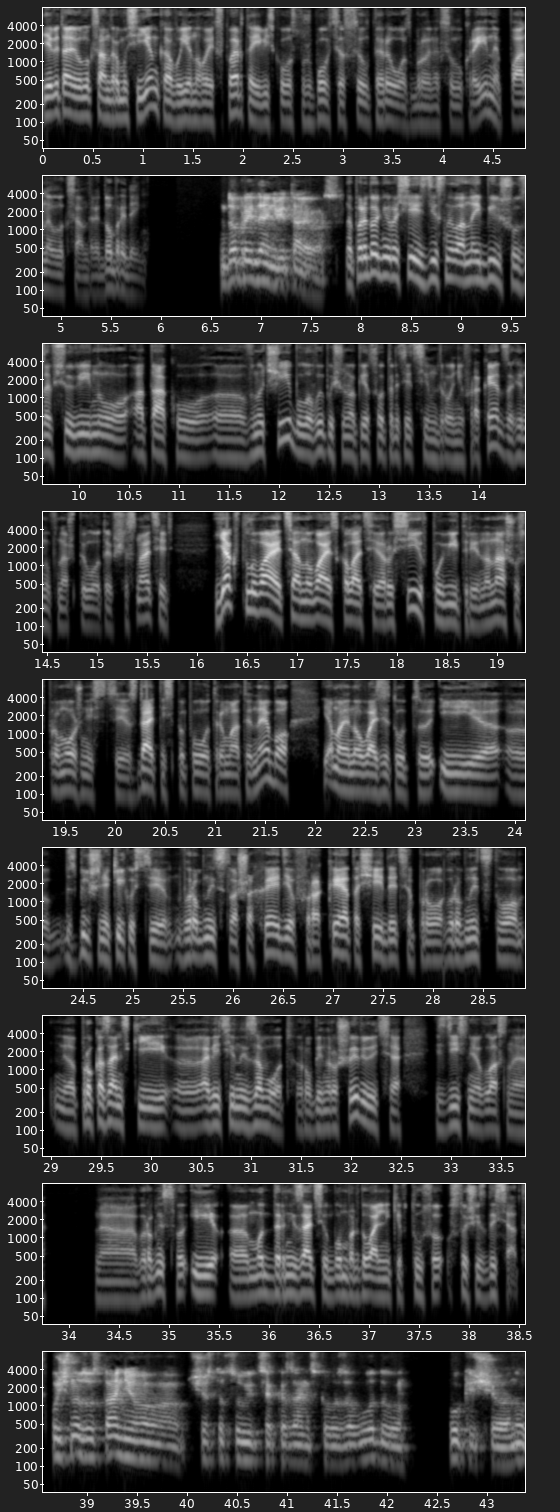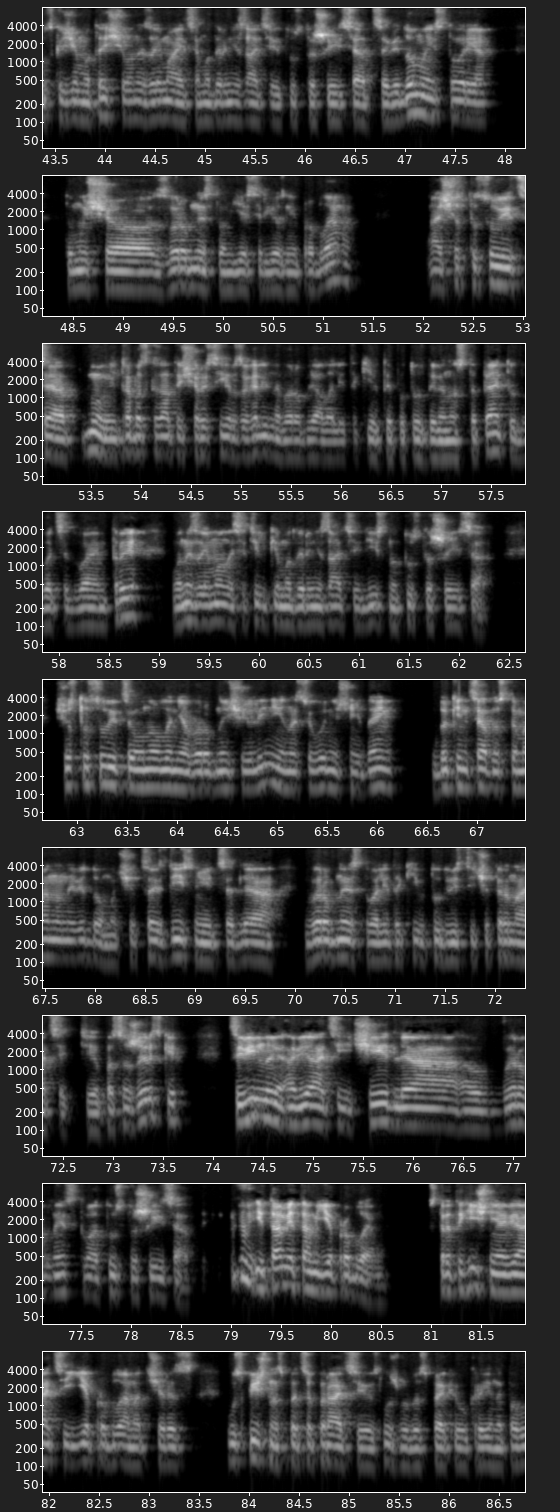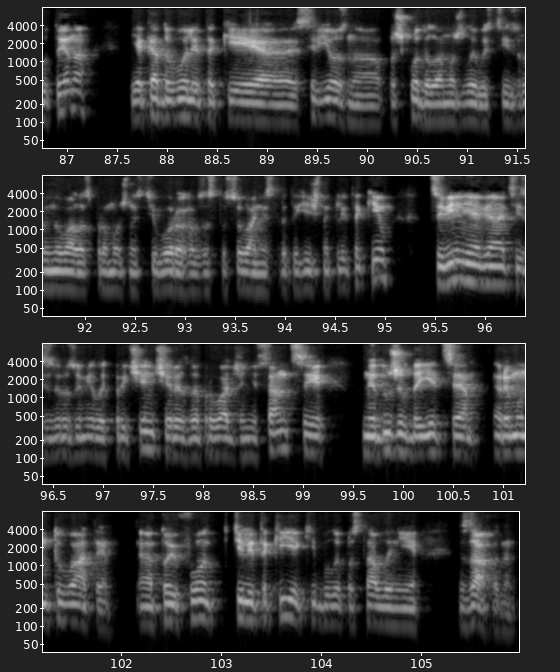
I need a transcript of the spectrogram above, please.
Я вітаю Олександра Мусієнка, воєнного експерта і військовослужбовця сил ТРО Збройних сил України. Пане Олександре, добрий день. Добрий день, вітаю вас. Напередодні Росія здійснила найбільшу за всю війну атаку е, вночі. Було випущено 537 дронів ракет. Загинув наш пілот F-16. Як впливає ця нова ескалація Росії в повітрі на нашу спроможність, здатність ППО тримати небо? Я маю на увазі тут і е, збільшення кількості виробництва шахедів, ракет. А ще йдеться про виробництво е, про Казанський е, авіаційний завод. Робін розширюється і здійснює власне е, виробництво і е, модернізацію бомбардувальників ту 160 Почну з останнього, що стосується Казанського заводу. Поки що, ну скажімо, те, що вони займаються модернізацією Ту-160, це відома історія, тому що з виробництвом є серйозні проблеми. А що стосується, ну і треба сказати, що Росія взагалі не виробляла літаків типу Ту-95, Ту-22М3, вони займалися тільки модернізацією дійсно Ту-160. Що стосується оновлення виробничої лінії, на сьогоднішній день до кінця достеменно невідомо, чи це здійснюється для виробництва літаків Ту-214 пасажирських цивільної авіації, чи для е, виробництва Ту-160. І там, і там є проблеми. В стратегічній авіації є проблеми через успішну спецоперацію Служби безпеки України Павутина, яка доволі таки е, серйозно пошкодила можливості і зруйнувала спроможності ворога в застосуванні стратегічних літаків. Цивільній авіації з зрозумілих причин через запроваджені санкції не дуже вдається ремонтувати е, той фонд, ті літаки, які були поставлені заходом.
